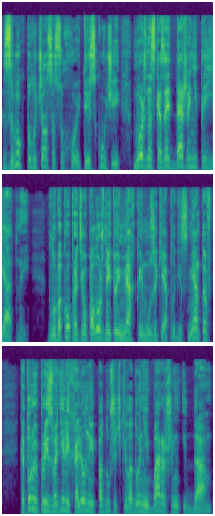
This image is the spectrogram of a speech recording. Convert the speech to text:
звук получался сухой, трескучий, можно сказать, даже неприятный, глубоко противоположный той мягкой музыке аплодисментов, которую производили холеные подушечки ладоней барышень и дам,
